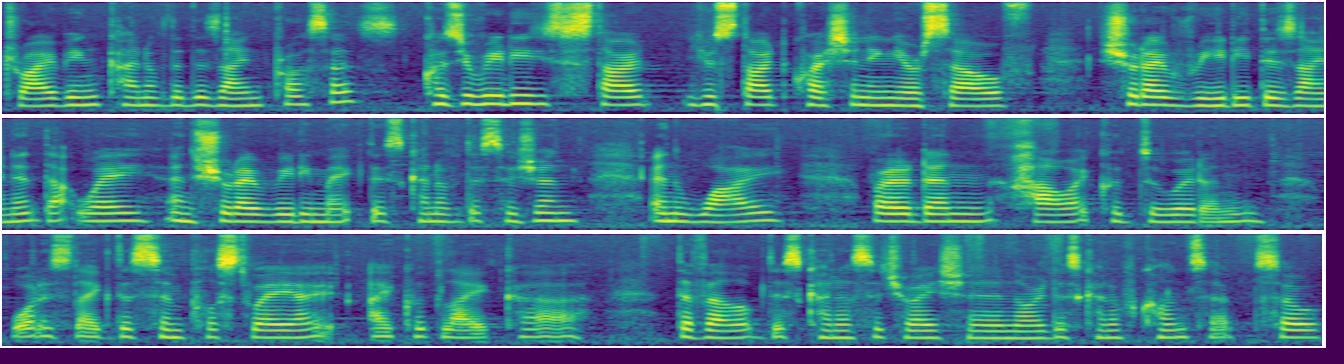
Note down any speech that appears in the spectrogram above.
driving kind of the design process because you really start you start questioning yourself should I really design it that way and should I really make this kind of decision and why rather than how I could do it and what is like the simplest way I, I could like uh, develop this kind of situation or this kind of concept. So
